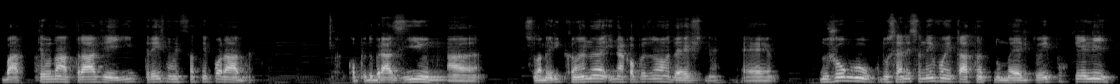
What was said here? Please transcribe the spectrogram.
bateu na trave aí em três momentos da temporada. Copa do Brasil, na Sul-Americana e na Copa do Nordeste, né? É, no jogo do Ceará eu nem vou entrar tanto no mérito aí, porque ele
